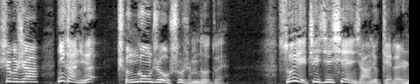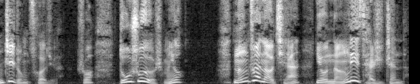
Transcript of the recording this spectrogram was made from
是不是？你感觉成功之后说什么都对，所以这些现象就给了人这种错觉，说读书有什么用？能赚到钱，有能力才是真的。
